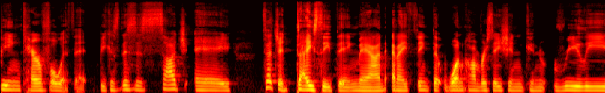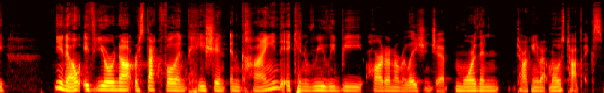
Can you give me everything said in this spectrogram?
being careful with it because this is such a such a dicey thing man and i think that one conversation can really you know if you're not respectful and patient and kind it can really be hard on a relationship more than talking about most topics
